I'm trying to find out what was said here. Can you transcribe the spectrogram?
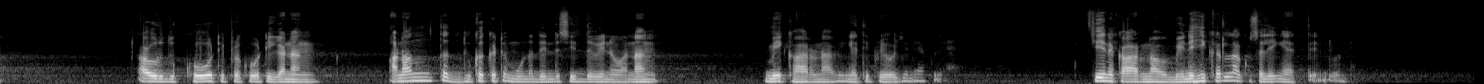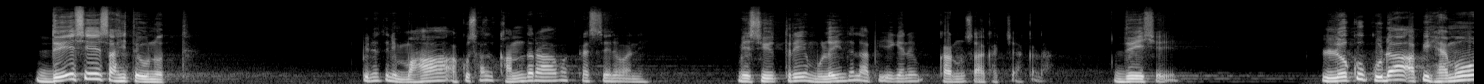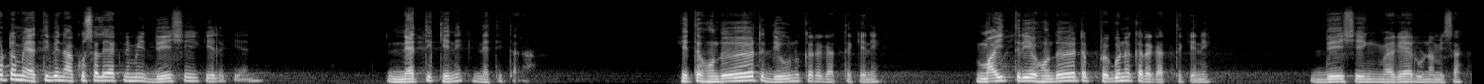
අවුරුදු කෝටි ප්‍රකෝටි ගනන් අනන්ත දුකකට මුණ දෙන්න සිද්ධ වෙනවා නං මේ කාරණාවෙන් ඇති ප්‍රයෝජනයක් නෑ. කියන කාරණාව මෙනෙහි කරලා කුසලෙන් ඇත්තෙන්ඩුවනේ. දේශය සහිත වුණොත් පිනතින මහා අකුසල් කන්දරාවක් රැස්සෙනවන්නේ. මේ සූත්‍රයේ මුලයිඳල අපි ගැන කරුණු සාකච්ඡා කළා. දවේශයේ. ලොකු කුඩා අපි හැමෝටම ඇතිවෙන අකුසලයක් නෙමේ දේශය කියල කියන්නේ. නැති කෙනෙක් නැති තරම්. හිත හොඳට දියුණු කරගත්ත කෙනෙක්. මෛත්‍රිය හොඳට ප්‍රගුණ කරගත්ත කෙනෙක්. දේශයෙන් මැගෑරුණ මිසක්.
